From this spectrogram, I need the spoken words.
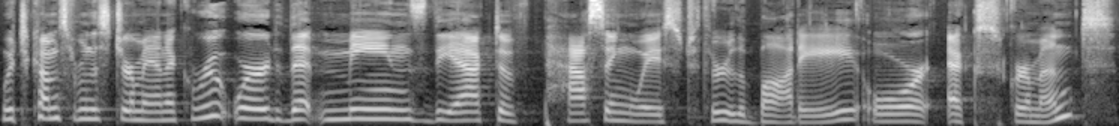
which comes from this Germanic root word that means the act of passing waste through the body or excrement.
